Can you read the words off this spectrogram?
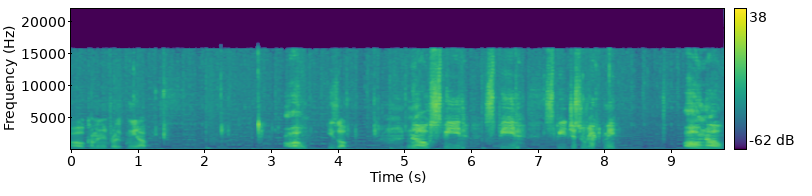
Oh, coming in for the cleanup. Oh, he's low. No, speed, speed, speed just wrecked me. Oh no,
